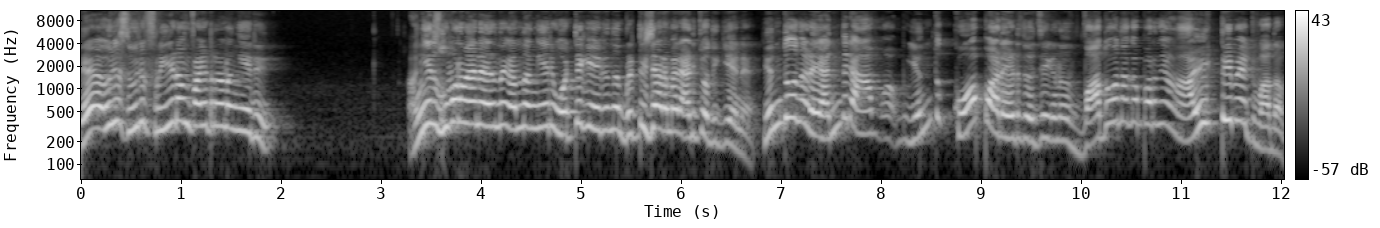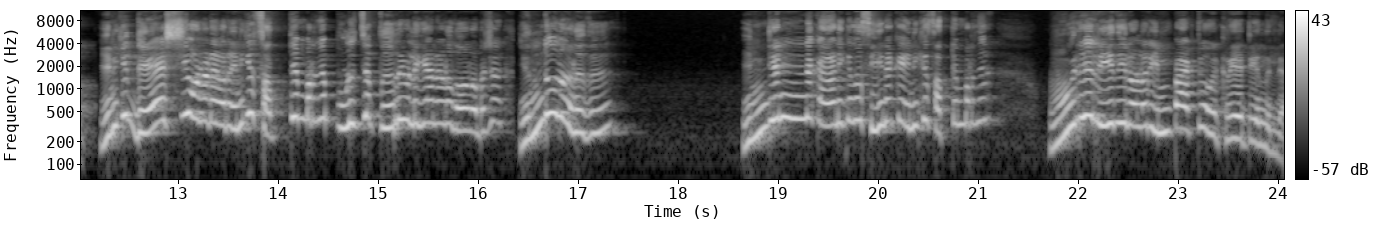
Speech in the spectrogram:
ഏ ഒരു ഫ്രീഡം ഫൈറ്ററാണ് അങ്ങേര്. അങ്ങേര് സൂപ്പർമാൻ ആയിരുന്നു അന്ന് അങ്ങേര് ഒറ്റയ്ക്ക് ഇരുന്ന് ബ്രിട്ടീഷുകാരന്മാരെ അടിച്ചൊതുക്കിയേനെ. എന്തോന്നടേ എന്തൊരു എന്ത് കോപ്പാടെ എടുത്ത് വെച്ചേക്കണത് വധം എന്നൊക്കെ പറഞ്ഞ അൾട്ടിമേറ്റ് വധം. എനിക്ക് ദേഷ്യമാണടേ പറഞ്ഞു എനിക്ക് സത്യം പറഞ്ഞ പുളിച്ച തെറി വിളിക്കാനാണ് തോന്നുന്നത്. പക്ഷെ എന്തോന്നാണിത്? ഇന്ത്യനെ കാണിക്കുന്ന സീനൊക്കെ എനിക്ക് സത്യം പറഞ്ഞ ഒരു രീതിയിലുള്ളൊരു ഇമ്പാക്റ്റും ക്രിയേറ്റ് ചെയ്യുന്നില്ല.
